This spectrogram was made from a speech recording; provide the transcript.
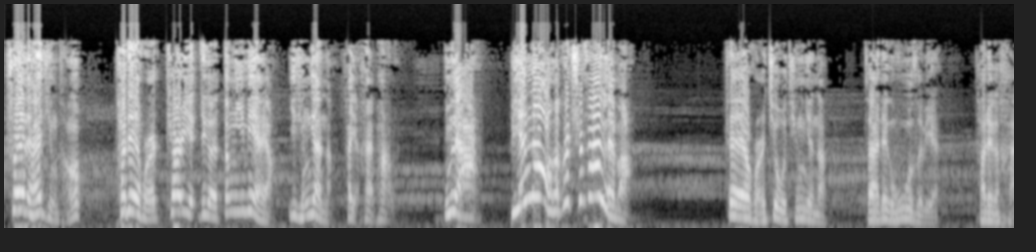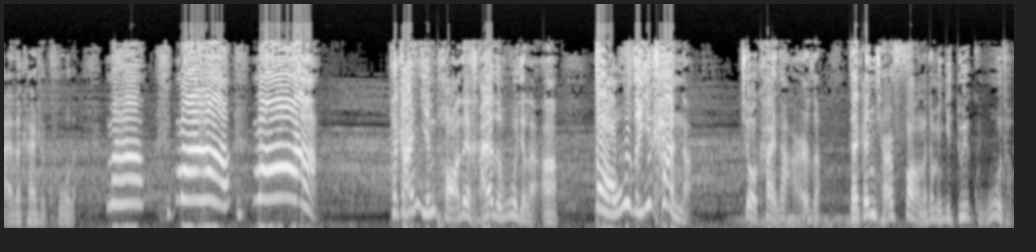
摔的还挺疼。他这会儿天一这个灯一灭呀，一停电呢，他也害怕了。你们俩。别闹了，快吃饭来吧！这会儿就听见呢，在这个屋子里，他这个孩子开始哭了：“妈妈妈！”他赶紧跑那孩子屋去了啊！到屋子一看呢，就看见他儿子在跟前放了这么一堆骨头，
